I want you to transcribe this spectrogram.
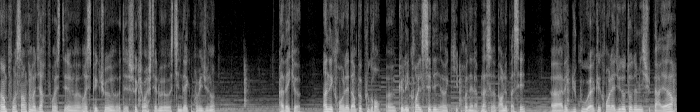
1.5, on va dire, pour rester euh, respectueux euh, de ceux qui ont acheté le Steam Deck premier du nom, avec euh, un écran OLED un peu plus grand que l'écran LCD qui prenait la place par le passé. avec du coup, avec l'écran OLED, une autonomie supérieure,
